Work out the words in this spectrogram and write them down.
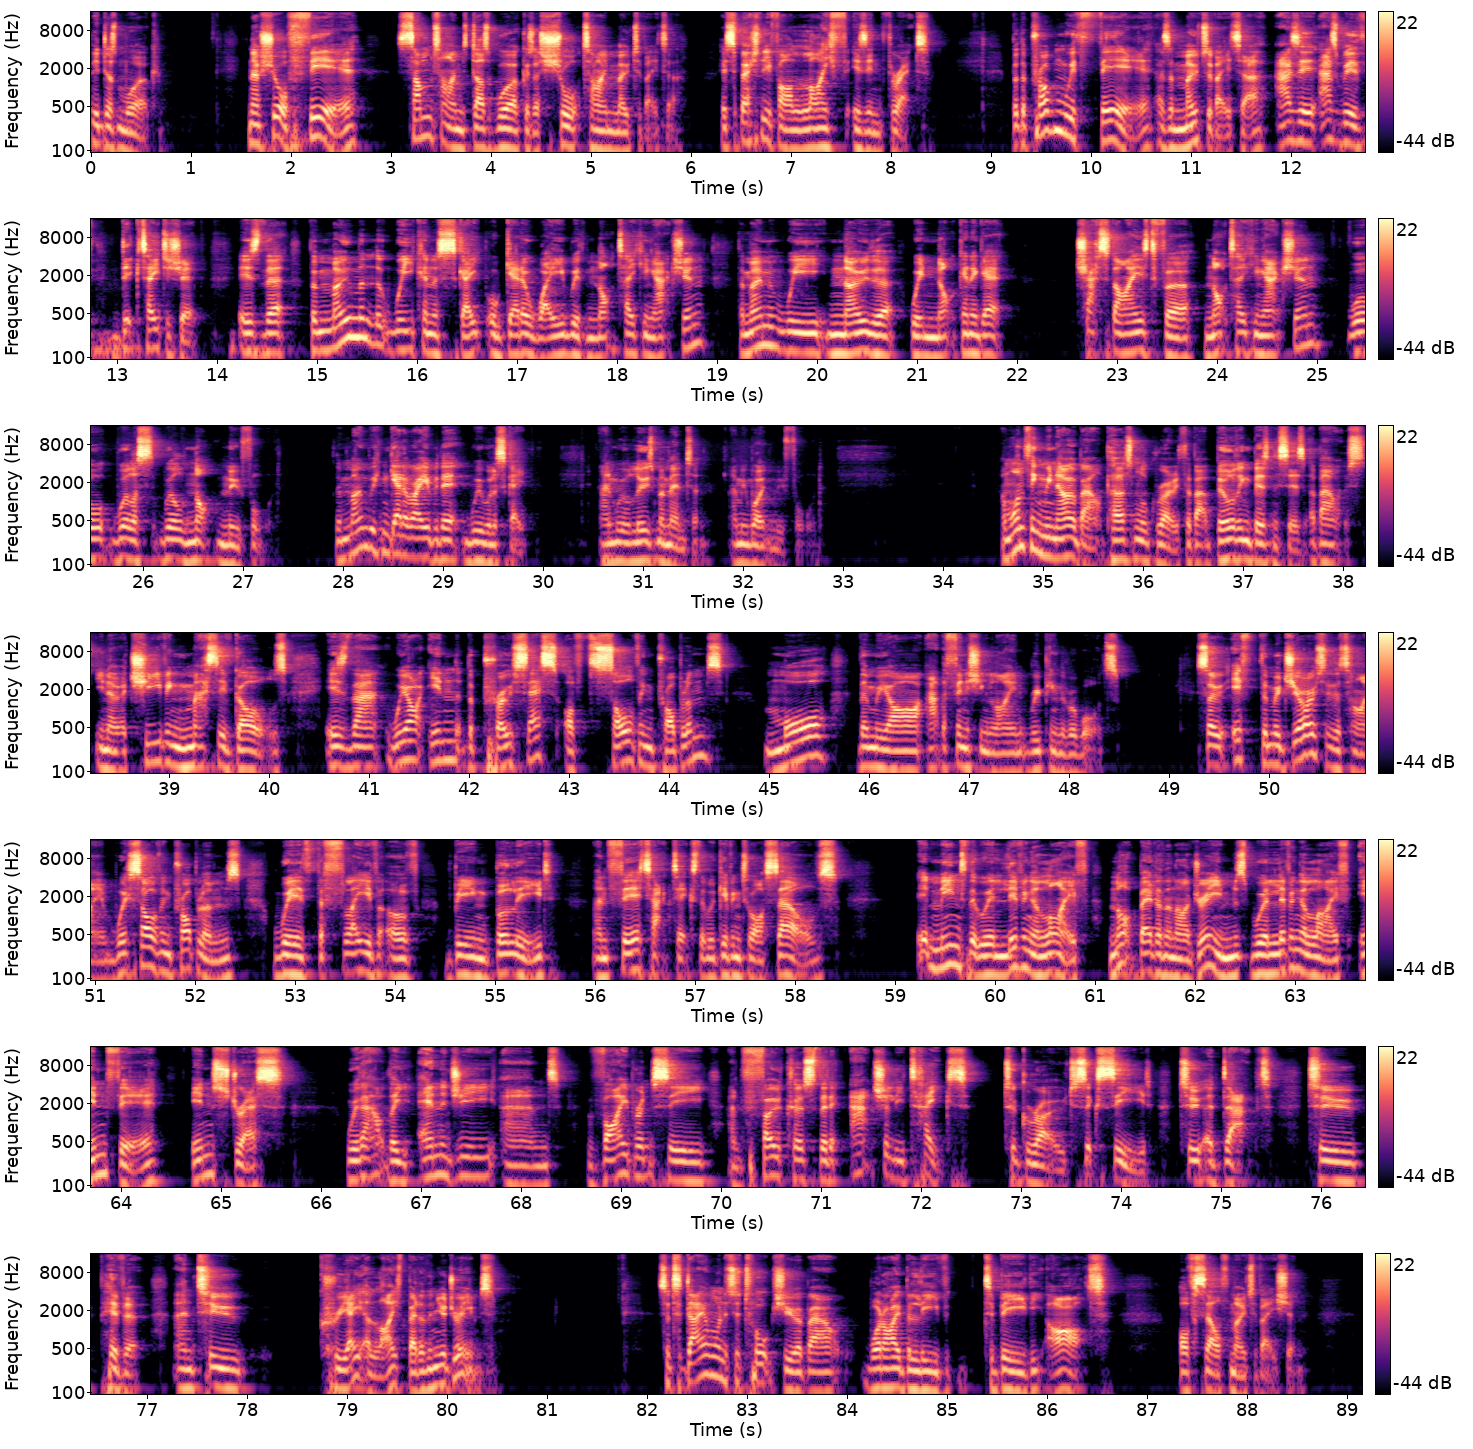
It doesn't work. Now, sure, fear sometimes does work as a short time motivator, especially if our life is in threat. But the problem with fear as a motivator, as, it, as with dictatorship, is that the moment that we can escape or get away with not taking action, the moment we know that we're not going to get chastised for not taking action, we'll, we'll, we'll not move forward. The moment we can get away with it, we will escape and we'll lose momentum and we won't move forward. And one thing we know about personal growth, about building businesses, about you know achieving massive goals is that we are in the process of solving problems more than we are at the finishing line reaping the rewards. So, if the majority of the time we're solving problems with the flavor of being bullied and fear tactics that we're giving to ourselves, it means that we're living a life not better than our dreams. We're living a life in fear, in stress, without the energy and vibrancy and focus that it actually takes to grow, to succeed, to adapt, to pivot, and to create a life better than your dreams. So, today I wanted to talk to you about what I believe to be the art of self motivation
